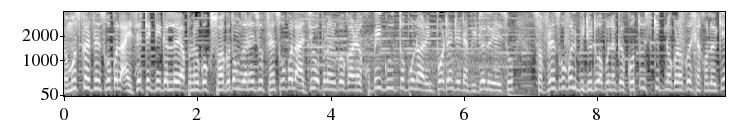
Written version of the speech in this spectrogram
নমস্কাৰ ফ্ৰেণ্ডসকল আইজে টেকনিকেললৈ আপোনালোকক স্বাগতম জনাইছোঁ। ফ্ৰেণ্ডসকল আজিও আপোনালোকৰ কাৰণে খুবেই গুৰুত্বপূৰ্ণ আৰু ইম্পৰ্টেণ্ট এটা ভিডিঅ' লৈ আহিছোঁ। চ' ফ্ৰেণ্ডসকল ভিডিঅ'টো আপোনালোকে ক'তো স্কিপ নকৰাকৈ শেষলৈকে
